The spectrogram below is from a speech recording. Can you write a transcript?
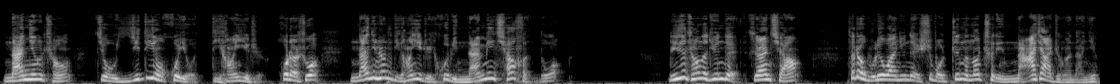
南京城就一定会有抵抗意志，或者说南京城的抵抗意志会比南明强很多。李自成的军队虽然强，他这五六万军队是否真的能彻底拿下整个南京？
